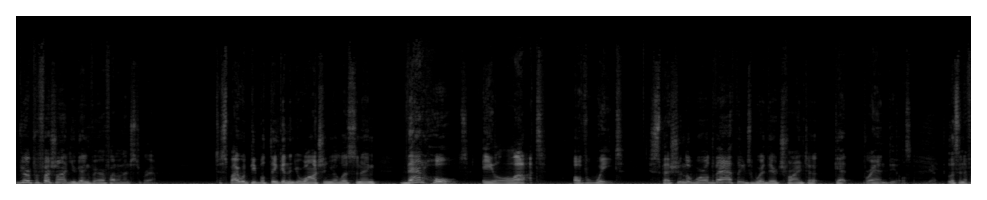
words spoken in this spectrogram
if you're a professional athlete, you're getting verified on Instagram. Despite what people thinking that you're watching, you're listening, that holds a lot of weight, especially in the world of athletes where they're trying to get brand deals. Listen, if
